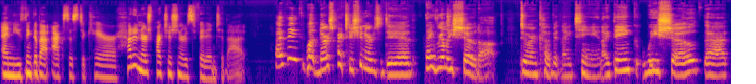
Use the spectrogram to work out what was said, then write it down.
and you think about access to care how do nurse practitioners fit into that? I think what nurse practitioners did they really showed up during covid-19 i think we showed that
